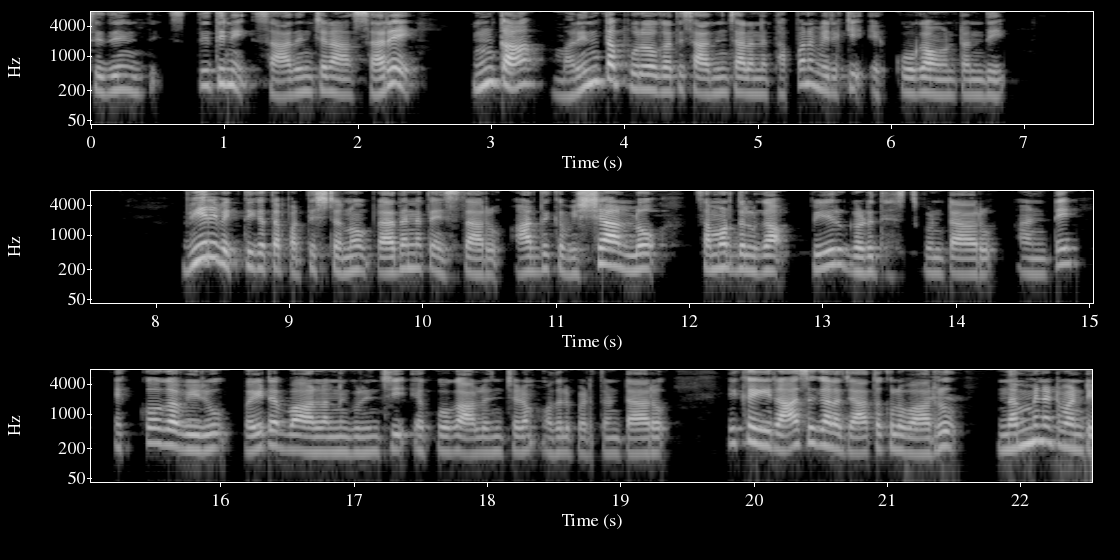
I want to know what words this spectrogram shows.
స్థితి స్థితిని సాధించినా సరే ఇంకా మరింత పురోగతి సాధించాలనే తపన వీరికి ఎక్కువగా ఉంటుంది. వీరి వ్యక్తిగత ప్రతిష్టను ప్రాధాన్యత ఇస్తారు. ఆర్థిక విషయాల్లో సమర్థులుగా పేరు గడు తెచ్చుకుంటారు అంటే ఎక్కువగా వీరు బయట వాళ్ళని గురించి ఎక్కువగా ఆలోచించడం మొదలు పెడుతుంటారు. ఇక ఈ రాశి గల జాతకుల వారు నమ్మినటువంటి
